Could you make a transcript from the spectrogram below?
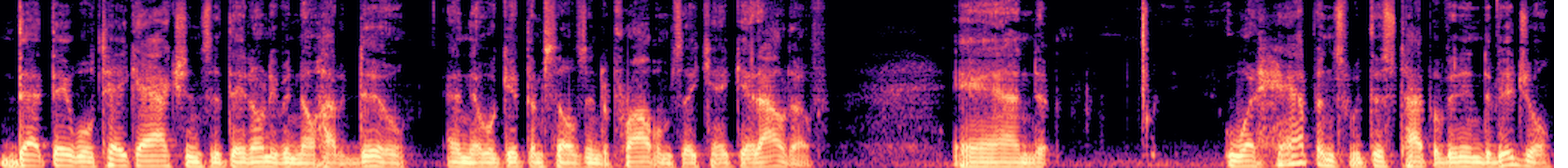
that they will take actions that they don't even know how to do and they will get themselves into problems they can't get out of. And what happens with this type of an individual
